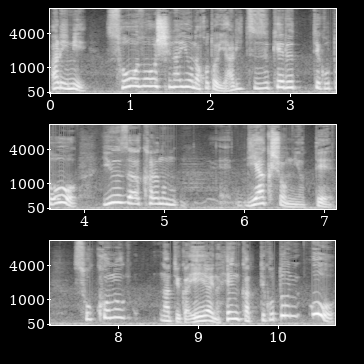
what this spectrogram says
ある意味想像しないようなことをやり続けるってことをユーザーからのリアクションによってそこのなんていうか AI の変化ってことを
